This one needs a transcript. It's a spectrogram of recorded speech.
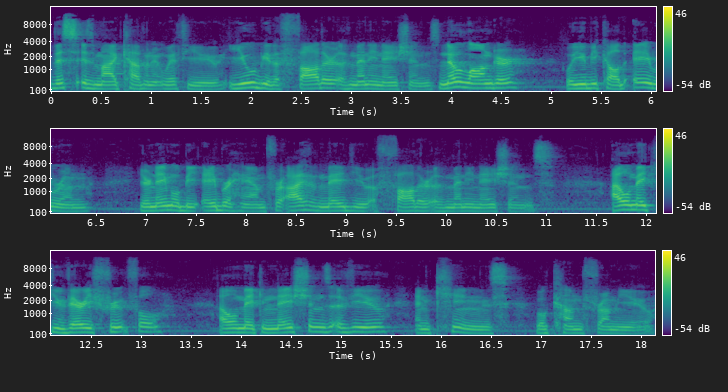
this is my covenant with you. You will be the father of many nations. No longer will you be called Abram your name will be Abraham, for I have made you a father of many nations. I will make you very fruitful. I will make nations of you, and kings will come from you.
